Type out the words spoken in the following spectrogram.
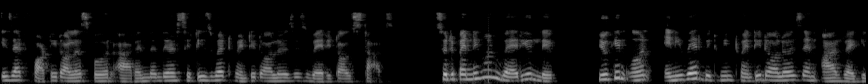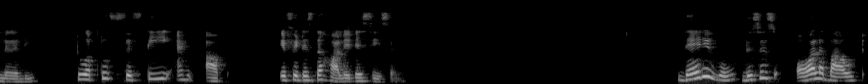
is at $40 per hour, and then there are cities where $20 is where it all starts. So depending on where you live, you can earn anywhere between $20 an hour regularly to up to 50 and up if it is the holiday season. There you go. This is all about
